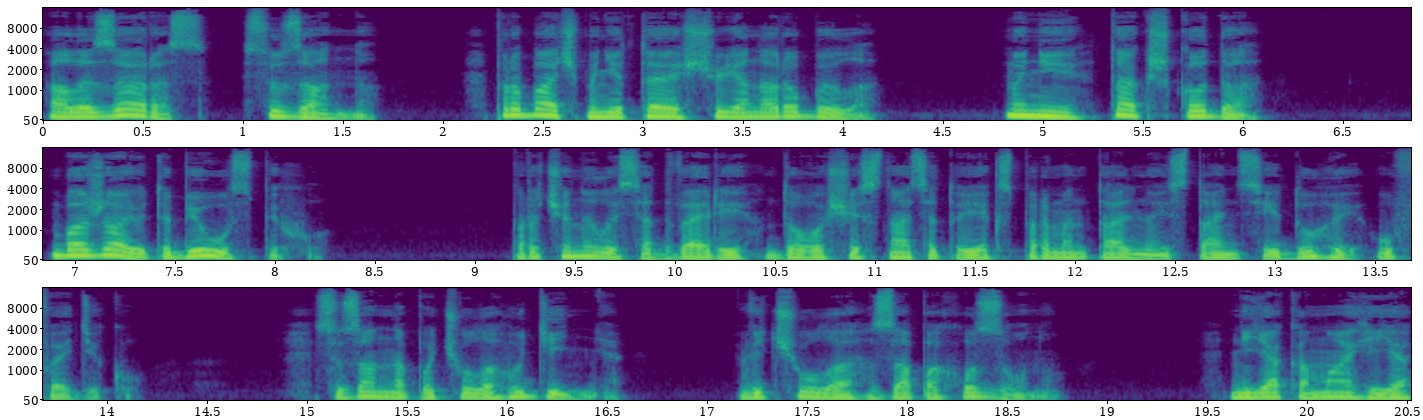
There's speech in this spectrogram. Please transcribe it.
Але зараз, Сюзанно, пробач мені те, що я наробила. Мені так шкода. Бажаю тобі успіху. Прочинилися двері до 16-ї експериментальної станції дуги у Федіку. Сюзанна почула гудіння, відчула запах озону. Ніяка магія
